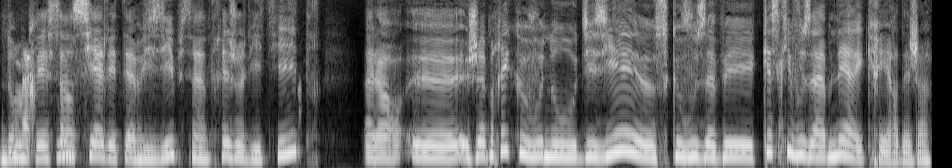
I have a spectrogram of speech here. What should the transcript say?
Donc, L'essentiel est invisible, c'est un très joli titre. Alors, euh, j'aimerais que vous nous disiez euh, ce que vous avez. Qu'est-ce qui vous a amené à écrire déjà?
